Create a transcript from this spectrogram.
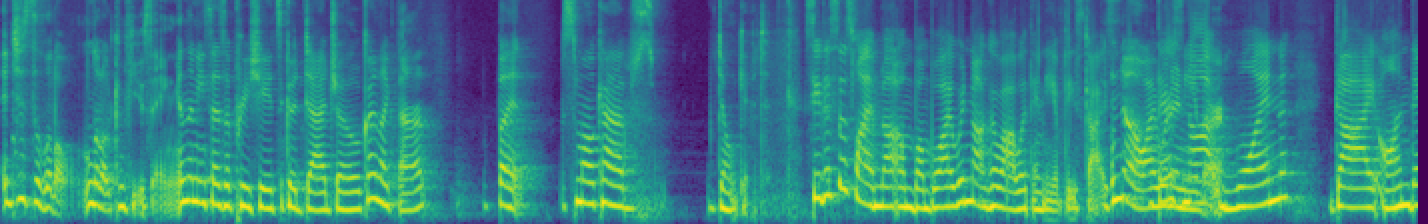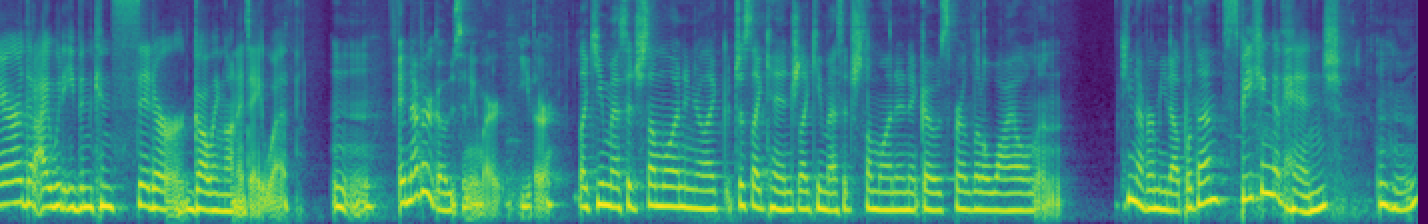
it's just a little little confusing. And then he says appreciates a good dad joke. I like that. But small cabs don't get. See, this is why I'm not on Bumble. I would not go out with any of these guys. No, I There's wouldn't not either. one guy on there that I would even consider going on a date with. It never goes anywhere either. Like you message someone and you're like just like Hinge, like you message someone and it goes for a little while and you never meet up with them. Speaking of Hinge, mm-hmm.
